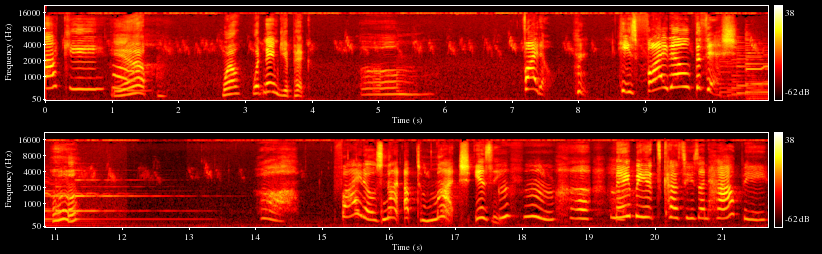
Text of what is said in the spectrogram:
lucky. Yep. Well, what name do you pick? Um, Fido. He's Fido the fish. Huh? Fido's not up to much, is he? Hmm. Uh, maybe it's 'cause he's unhappy.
